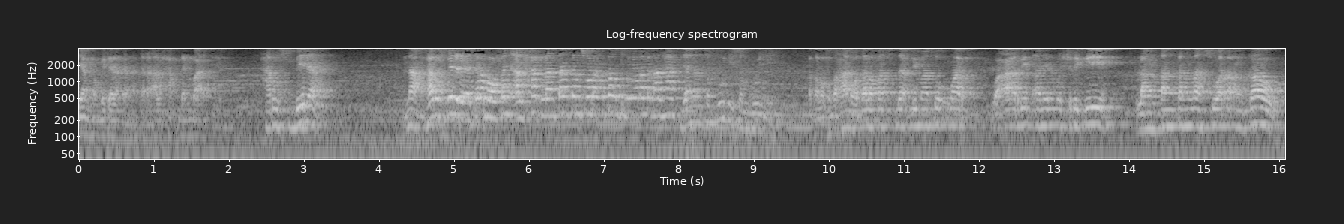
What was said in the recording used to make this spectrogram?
yang membedakan antara al-haq dan batil. Harus beda. Nah, harus beda dengan cara bahwasanya al-haq lantangkan suara engkau untuk menyuarakan al-haq, jangan sembunyi-sembunyi. Kata Allah Subhanahu wa taala fasda bima tu'mar wa arid anil musyrikin. Lantangkanlah suara engkau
